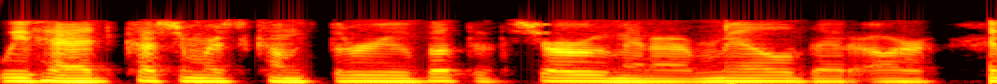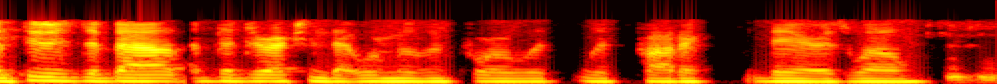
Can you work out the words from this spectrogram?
We've had customers come through both at the showroom and our mill that are enthused about the direction that we're moving forward with, with product there as well. Mm-hmm.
